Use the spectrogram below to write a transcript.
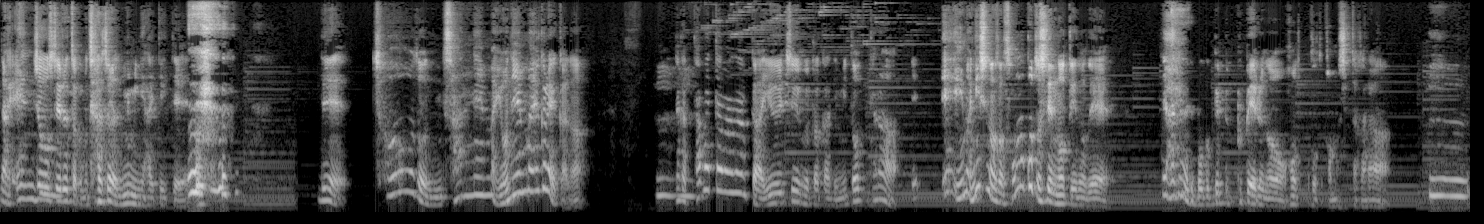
なんか炎上してるとかもちゃらちゃら耳に入っていて、で、ちょうど3年前、4年前ぐらいかな。うんなんかたまたまなんか YouTube とかで見とったら、え、え、今西野さんそんなことしてんの？っていうので、で、初めて僕ペププペルのこととかも知ったから、うん。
